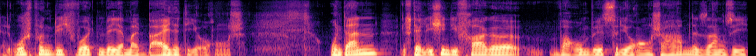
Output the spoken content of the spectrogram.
Denn ursprünglich wollten wir ja mal beide die Orange. Und dann stelle ich Ihnen die Frage, warum willst du die Orange haben? Dann sagen Sie,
